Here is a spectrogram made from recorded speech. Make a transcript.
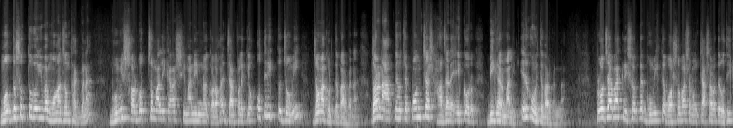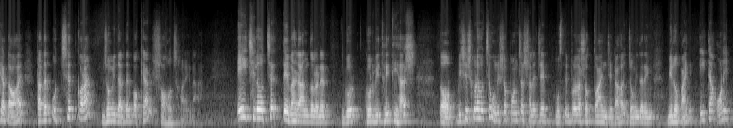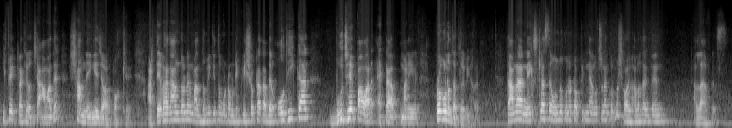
মধ্যসত্ত্বভোগী বা মহাজন থাকবে না। ভূমির সর্বোচ্চ মালিকানার সীমা নির্ণয় করা হয়, যার ফলে কেউ অতিরিক্ত জমি জমা করতে পারবে না। ধরেন আপনি হচ্ছে পঞ্চাশ হাজার একর বিঘার মালিক, এরকম হইতে পারবেন না। প্রজা বা কৃষকদের ভূমিতে বসবাস এবং চাষাবাদের অধিকার দেওয়া হয়, তাদের উচ্ছেদ করা জমিদারদের পক্ষে আর সহজ হয় না। এই ছিল হচ্ছে তেভাগা আন্দোলনের গর- গর্বিত ইতিহাস। তো বিশেষ করে হচ্ছে উনিশশো পঞ্চাশ সালে যে মুসলিম প্রজাসত্ব আইন যেটা হয়, জমিদারি বিলোপ আইন, এইটা অনেক ইফেক্ট রাখে হচ্ছে আমাদের সামনে এগিয়ে যাওয়ার পক্ষে। আর তেভাগা আন্দোলনের মাধ্যমে কিন্তু মোটামুটি কৃষকরা তাদের অধিকার বুঝে পাওয়ার একটা মানে প্রবণতা তৈরি হয়। তা আমরা নেক্সট ক্লাসে অন্য কোনো টপিক নিয়ে আলোচনা করব। সবাই ভালো থাকবেন। আল্লাহ হাফেজ।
